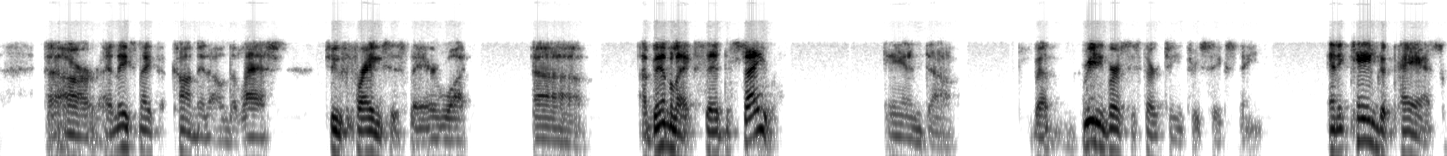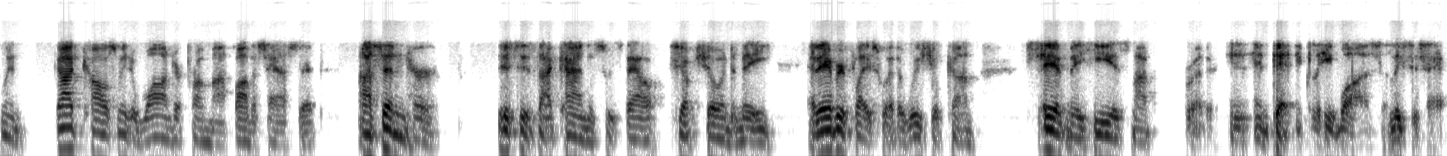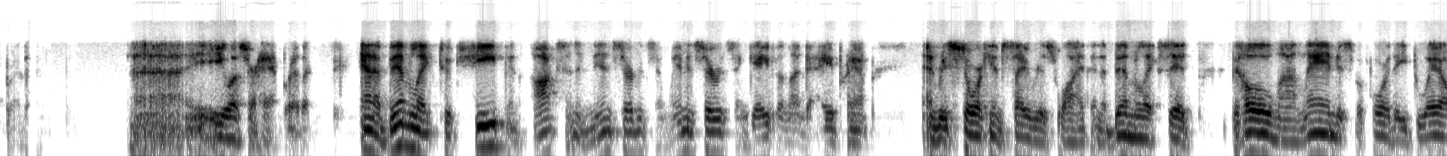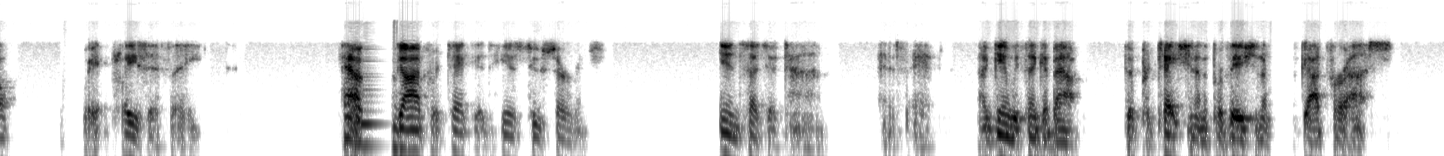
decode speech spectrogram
uh, or at least make a comment on the last two phrases there, what uh, Abimelech said to Sarah. And, uh, but reading verses 13 through 16. And it came to pass when God caused me to wander from my father's house that I said unto her, this is thy kindness which thou shalt show unto me at every place whither we shall come. Say of me, he is my brother. And, and technically he was, at least his half brother. Uh, he was her half brother. And Abimelech took sheep and oxen and men servants and women servants and gave them unto Abraham and restored him Sarah his wife. And Abimelech said, Behold, my land is before thee, dwell where it pleaseth thee how God protected his two servants in such a time as that. Again, we think about the protection and the provision of God for us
